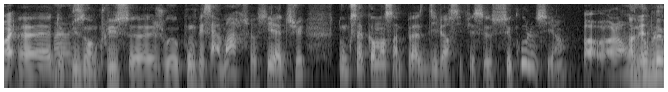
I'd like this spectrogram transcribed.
Ouais. Euh, de plus en plus euh, jouer aux pompes et ça marche aussi là-dessus. Donc ça commence un peu à se diversifier. C'est c'est cool aussi. hein. Bah, on Un verra- double au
